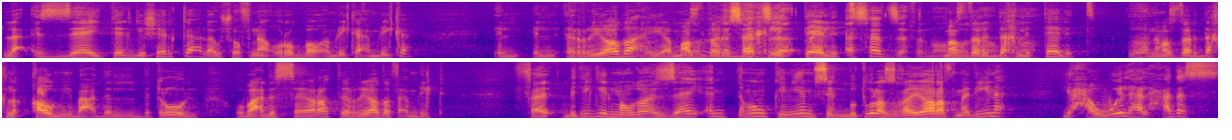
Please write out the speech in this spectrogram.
لا إزاي تيجي شركة؟ لو شفنا أوروبا وأمريكا أمريكا ال ال الرياضة هي مصدر الدخل الثالث أساتذة في الموضوع مصدر. الدخل آه. الثالث يعني مصدر الدخل القومي بعد البترول وبعد السيارات الرياضة في أمريكا. فبتيجي الموضوع إزاي؟ أنت ممكن يمسك بطولة صغيرة في مدينة يحولها لحدث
